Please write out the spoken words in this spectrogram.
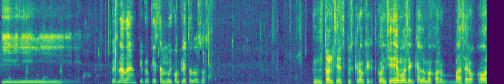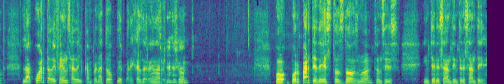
Y pues nada, yo creo que están muy completos los dos. Entonces, pues creo que coincidimos en que a lo mejor va a ser OT la cuarta defensa del campeonato de parejas de Arena Revolución. por, por, parte de estos dos, ¿no? Entonces, interesante, interesante.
